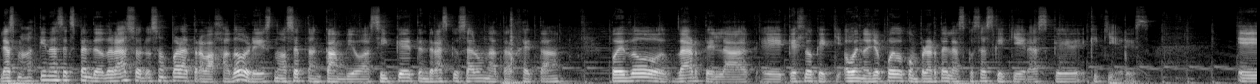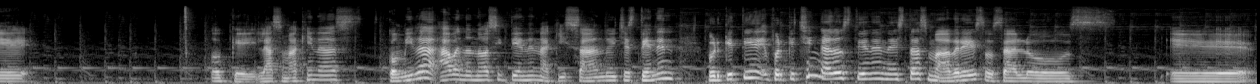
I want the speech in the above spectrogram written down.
Las máquinas expendedoras solo son para trabajadores, no aceptan cambio, así que tendrás que usar una tarjeta. Puedo dártela, eh, qué es lo que... bueno, yo puedo comprarte las cosas que quieras, que, quieres. Eh, ok, las máquinas comida. Ah, bueno, no, sí tienen aquí sándwiches. Tienen. ¿por qué, ¿Por qué chingados tienen estas madres? O sea, los. Eh.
